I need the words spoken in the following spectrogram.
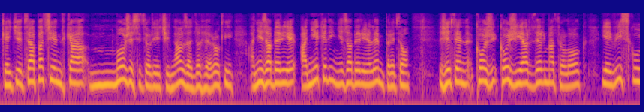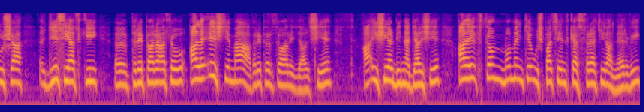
keď tá pacientka môže si to liečiť naozaj dlhé roky a nezaberie, a niekedy nezaberie len preto, že ten kož, kožiar, dermatológ jej vyskúša desiatky e, preparátov, ale ešte má v repertoári ďalšie a išiel by na ďalšie, ale v tom momente už pacientka stratila nervy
